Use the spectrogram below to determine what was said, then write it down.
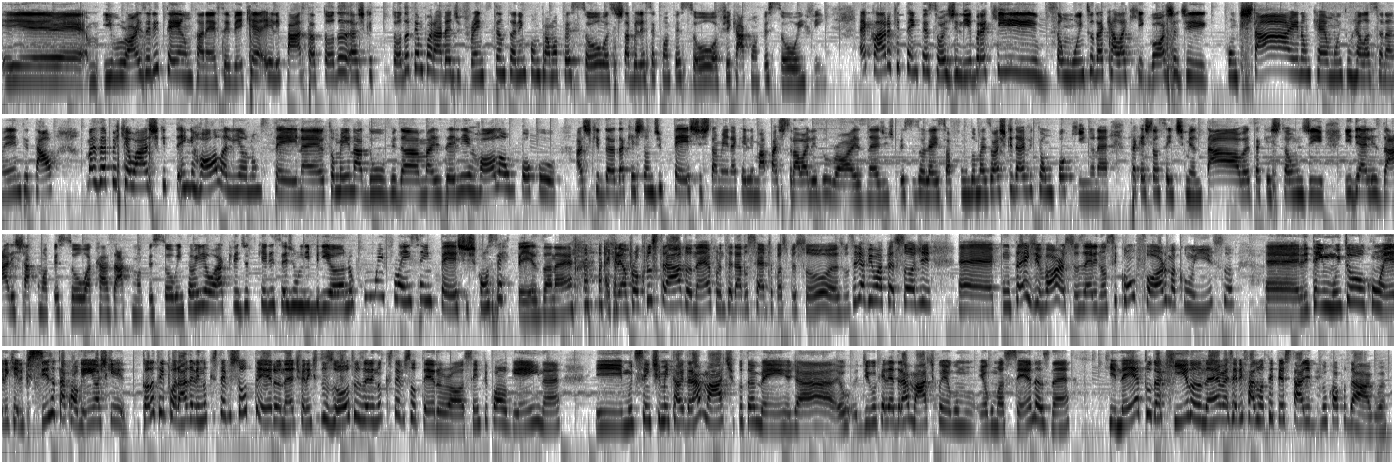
E, e, o Royce ele tenta, né? Você vê que ele passa toda, acho que toda temporada de Friends tentando encontrar uma pessoa, se estabelecer com uma pessoa, ficar com uma pessoa, enfim. É claro que tem pessoas de Libra que são muito daquela que gosta de conquistar e não quer muito um relacionamento e tal. Mas é porque eu acho que tem, rola ali, eu não sei, né? Eu tô meio na dúvida, mas ele rola um pouco, acho que da, da questão de peixes também naquele mapa astral ali do Royce, né? A gente precisa olhar isso a fundo, mas eu acho que deve ter um pouquinho, né? Essa questão sentimental, essa questão de idealizar estar com uma pessoa, casar com uma pessoa. Então eu acredito que ele seja um libriano com uma influência em peixes, com certeza, né? É que ele é um pouco frustrado, né? Por não ter dado certo com as pessoas pessoas. Você já viu uma pessoa de é, com três divórcios? Ele não se conforma com isso. É, ele tem muito com ele que ele precisa estar com alguém. Eu acho que toda temporada ele nunca esteve solteiro, né? Diferente dos outros, ele nunca esteve solteiro, Ross. Sempre com alguém, né? E muito sentimental e dramático também. Eu já eu digo que ele é dramático em, algum, em algumas cenas, né? Que nem é tudo aquilo, né? Mas ele faz uma tempestade no copo d'água.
